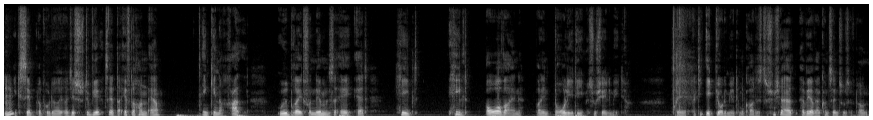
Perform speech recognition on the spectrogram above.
mm. eksempler på det, og jeg synes, det virker til, at der efterhånden er en generel udbredt fornemmelse af, at helt, helt overvejende var det en dårlig idé med sociale medier. Øh, at de ikke gjorde det mere demokratisk. Det synes jeg er, er ved at være konsensus efterhånden.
